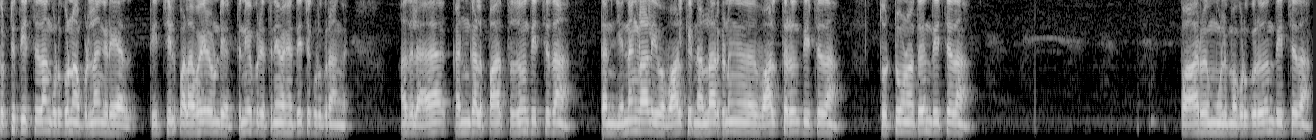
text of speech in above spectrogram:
தொட்டு தீட்சை தான் கொடுக்கணும் அப்படிலாம் கிடையாது. தீட்சையில் பல வகைகள் உண்டு. எத்தனையோ பேர் எத்தனையோ வகை தீட்சை கொடுக்குறாங்க. அதில் கண்களை பார்த்ததும் தீட்சை தான். தன் எண்ணங்களால் இவ வாழ்க்கை நல்லா இருக்கணுங்க வாழ்த்துறதும் தீட்சை தான். தொட்டு உணர்த்ததும் தீட்சை தான். பார்வை மூலியமா கொடுக்கறதும் தீட்சை தான்.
